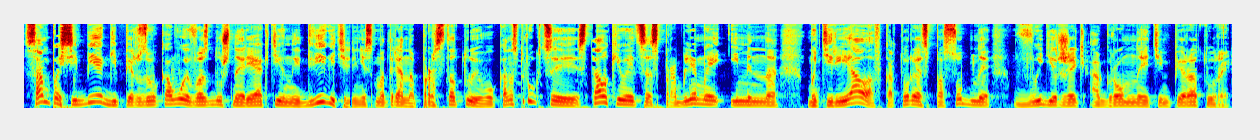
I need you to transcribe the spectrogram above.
Сам по себе гиперзвуковой воздушно-реактивный двигатель, несмотря на простоту его конструкции, сталкивается с проблемой именно материалов, которые способны выдержать огромные температуры.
